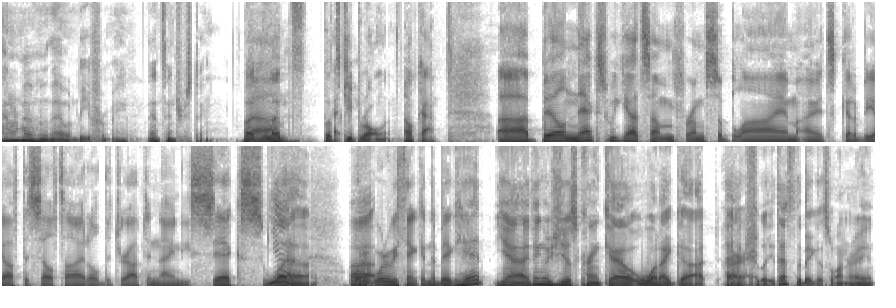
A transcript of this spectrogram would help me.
I don't know who that would be for me. That's interesting. But Um, let's let's keep rolling. Okay. Uh, Bill, next we got something from Sublime. Uh, it's got to be off the self-titled that dropped in '96. Yeah. What, Uh, what, what are we thinking? The big hit? Yeah, I think we should just crank out what I got. All right. Actually, that's the biggest one, right?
